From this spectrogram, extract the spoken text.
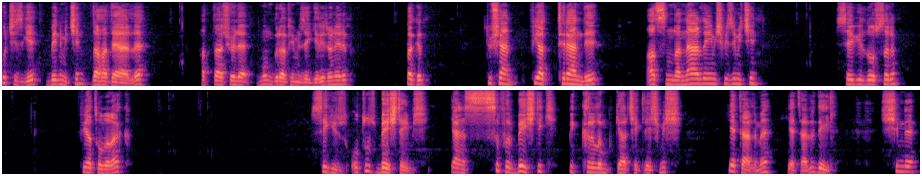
bu çizgi benim için daha değerli. Hatta şöyle mum grafiğimize geri dönelim. Bakın düşen fiyat trendi aslında neredeymiş bizim için? Sevgili dostlarım fiyat olarak 835'teymiş. Yani 0.5'lik bir kırılım gerçekleşmiş. Yeterli mi? Yeterli değil. Şimdi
